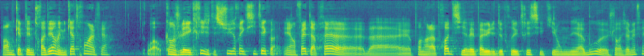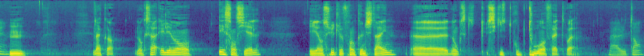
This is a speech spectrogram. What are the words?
par exemple, Captain 3D, on a mis 4 ans à le faire. Quand je l'ai écrit, j'étais surexcité. Quoi. Et en fait, après, euh, bah, pendant la prod, s'il n'y avait pas eu les deux productrices qui l'ont mené à bout, euh, je l'aurais jamais fait. Hein. Hmm. D'accord. Donc ça, élément essentiel. Et ensuite, le Frankenstein, euh, donc ce qui, ce qui, coupe tout, en fait. Voilà. Bah, le temps,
